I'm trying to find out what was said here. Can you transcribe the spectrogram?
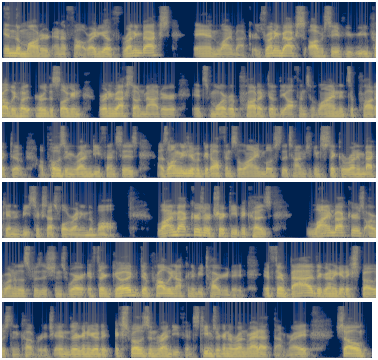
in the modern NFL, right? You have running backs and linebackers. Running backs, obviously, if you, you probably heard the slogan, running backs don't matter. It's more of a product of the offensive line. It's a product of opposing run defenses. As long as you have a good offensive line, most of the times you can stick a running back in and be successful running the ball. Linebackers are tricky because linebackers are one of those positions where if they're good, they're probably not going to be targeted. If they're bad, they're going to get exposed in coverage and they're going to get exposed in run defense. Teams are going to run right at them, right? So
